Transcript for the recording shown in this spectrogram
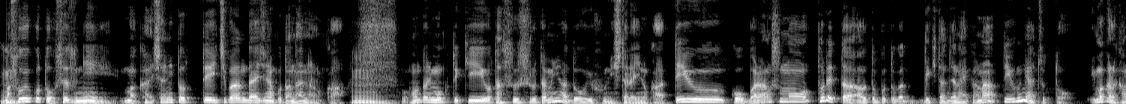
まあ、うんそういうことをせずに、まあ、会社にとって一番大事なことは何なのか、うん。本当に目的を達成するためにはどういうふうにしたらいいのかっていう、こう、バランスの取れたアウトプットができたんじゃないかなっていうふうにはちょっと、今から考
